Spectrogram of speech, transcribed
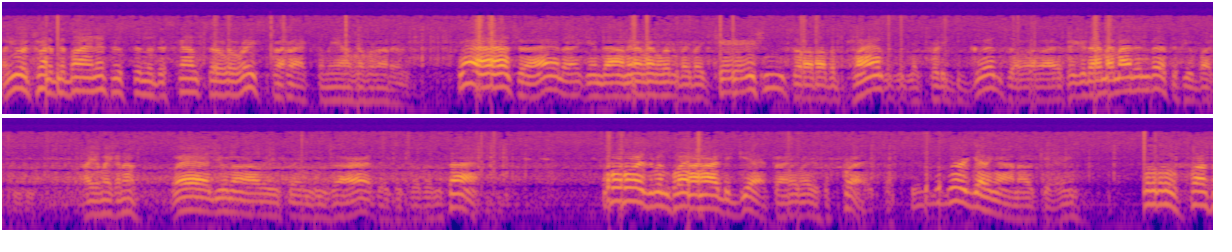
Well, you were trying to buy an interest in the Descanso racetrack track from the Alvarados. Yeah, that's right. I came down here on a little bit of vacation, saw the plant. It looked pretty good, so I figured I might invest a few bucks in it. How you making out? Well, you know how these things are. It takes a bit of time. The boys have been playing hard to get, trying to raise the price. But we're getting on okay. A little fuss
